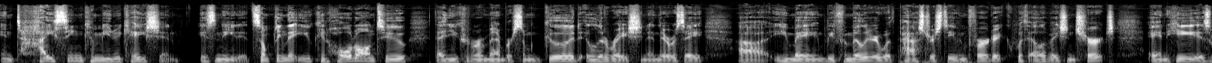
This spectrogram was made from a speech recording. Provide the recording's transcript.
enticing communication is needed, something that you can hold on to, that you can remember, some good alliteration. And there was a, uh, you may be familiar with Pastor Steven Furtick with Elevation Church, and he is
